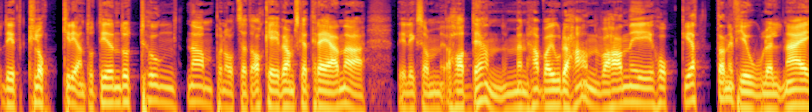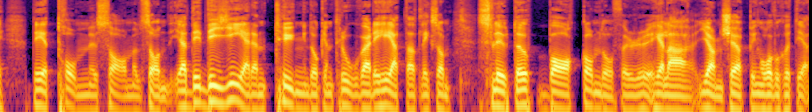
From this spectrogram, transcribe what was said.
det, är ett klockrent och det är ändå ett tungt namn på något sätt. Okej, okay, vem ska träna? Det är liksom, ja den, men han, vad gjorde han? Var han i Hockeyettan i fjol? Eller? Nej, det är Tommy Samuelsson. Ja, det, det ger en tyngd och en trovärdighet att liksom sluta upp bakom då för hela Jönköping och HV71.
